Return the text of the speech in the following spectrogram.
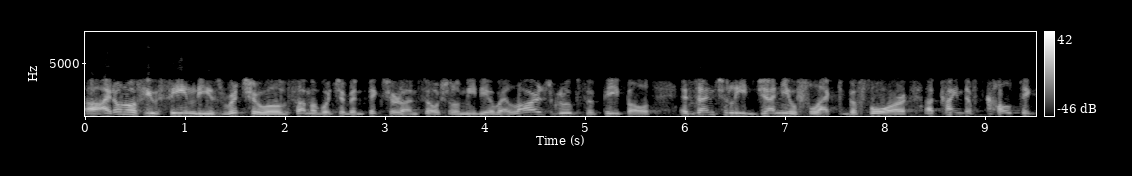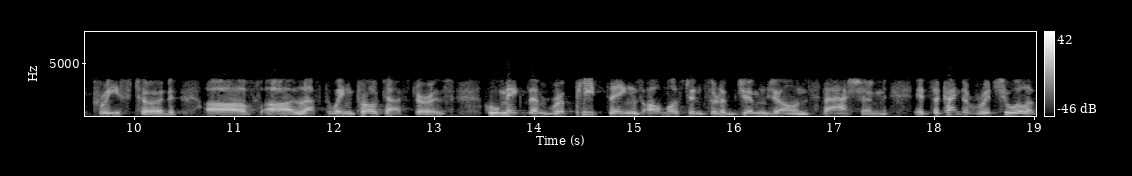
Uh, I don't know if you've seen these rituals, some of which have been pictured on social media, where large groups of people essentially genuflect before a kind of cultic priesthood of uh, left wing protesters who make them repeat things almost in sort of Jim Jones fashion. It's a kind of ritual of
